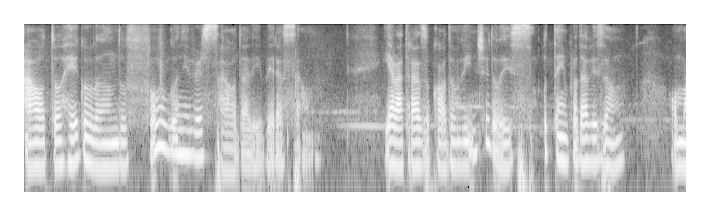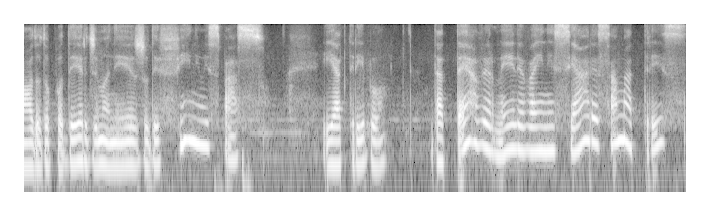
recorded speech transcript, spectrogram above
autorregulando o fogo universal da liberação. E ela traz o códon 22, o templo da visão. O modo do poder de manejo define o espaço. E a tribo da Terra Vermelha vai iniciar essa matriz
